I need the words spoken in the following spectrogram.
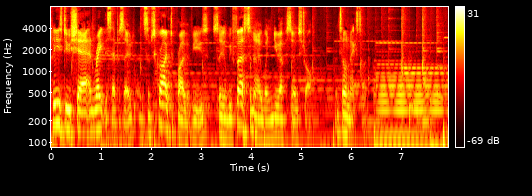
please do share and rate this episode and subscribe to Private Views so you'll be first to know when new episodes drop. Until next time.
